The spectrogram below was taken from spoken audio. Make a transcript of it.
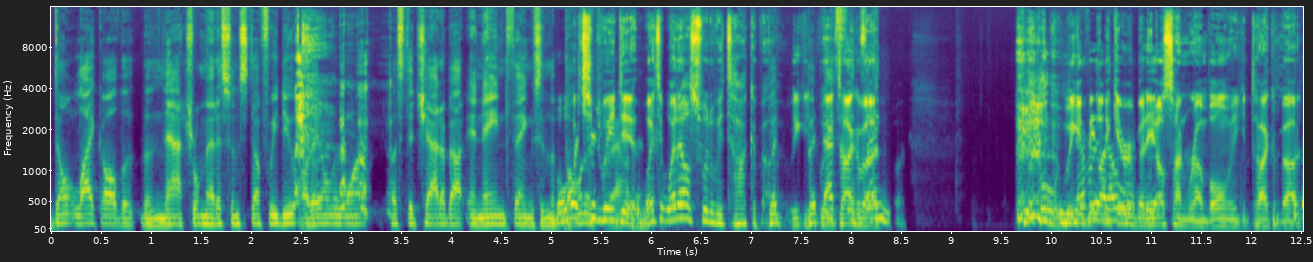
don't like all the, the natural medicine stuff we do or they only want us to chat about inane things in the well, what should we do what, what else would we talk about but, we can, we can talk about people, we can be like everybody else on rumble and we can talk about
